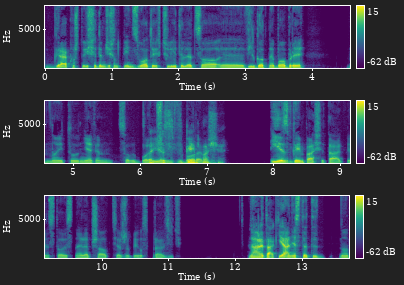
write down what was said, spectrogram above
gra kosztuje 75 zł, czyli tyle co y, Wilgotne Bobry, no i tu nie wiem, co by było lepszym jest wyborem. w Game Passie. I jest w Game Passie, tak, więc to jest najlepsza opcja, żeby ją sprawdzić. No ale tak, ja niestety no,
